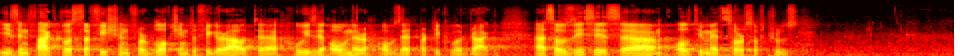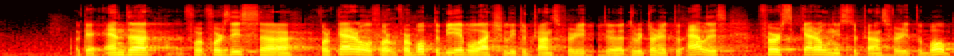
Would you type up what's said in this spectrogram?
is in fact was sufficient for blockchain to figure out uh, who is the owner of that particular drug. Uh, so this is uh, ultimate source of truth. Okay, and uh, for, for this, for Carol, for, for Bob to be able actually to transfer it, uh, to return it to Alice, first Carol needs to transfer it to Bob.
